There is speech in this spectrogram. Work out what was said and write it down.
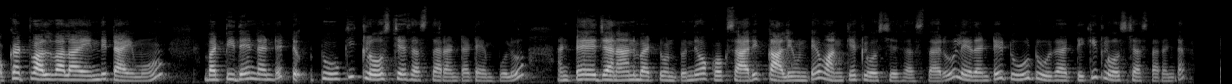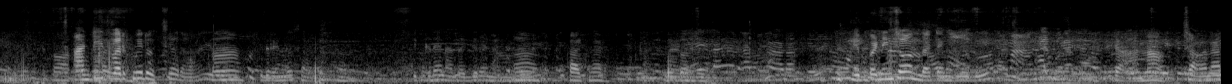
ఒక ట్వెల్వ్ అలా అయింది టైము బట్ ఇదేంటంటే టూ- టూకి క్లోజ్ చేసేస్తారంట టెంపుల్. అంటే జనాన్ని బట్టి ఉంటుంది. ఒక్కొక్కసారి ఖాళీ ఉంటే వన్కే క్లోజ్ చేసేస్తారు. లేదంటే టూ టూ థర్టీకి క్లోజ్ చేస్తారంట. అంటే ఇది వరకు మీరు వచ్చారా? ఇది రెండోసారి. ఇక్కడే నా దగ్గర కాకినాడ. ఎప్పటి నుంచో ఉందా టెంపుల్ ఇది? చాలా చాలా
